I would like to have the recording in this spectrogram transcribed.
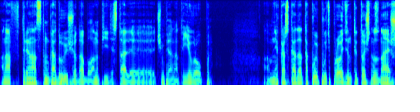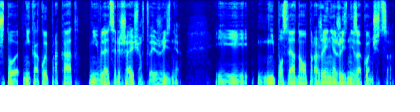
она в тринадцатом году еще, да, была на пьедестале чемпионата Европы. А мне кажется, когда такой путь пройден, ты точно знаешь, что никакой прокат не является решающим в твоей жизни. И не после одного поражения жизнь не закончится.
